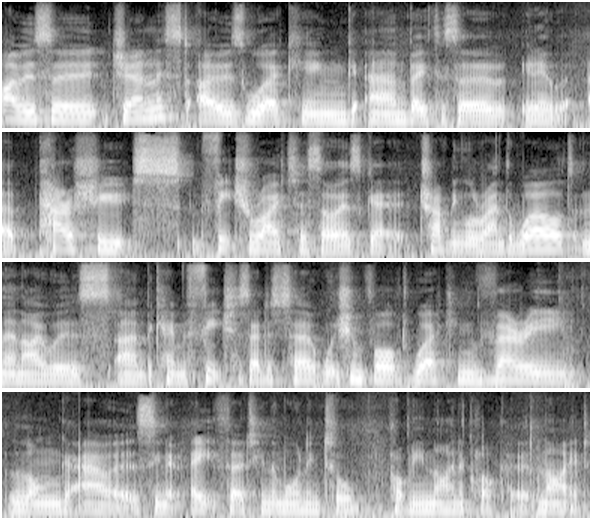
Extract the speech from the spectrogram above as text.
I was a journalist. I was working um, both as a you know a parachute feature writer, so I was get, traveling all around the world, and then I was um, became a features editor, which involved working very long hours. You know, 8:30 in the morning till probably nine o'clock at night.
